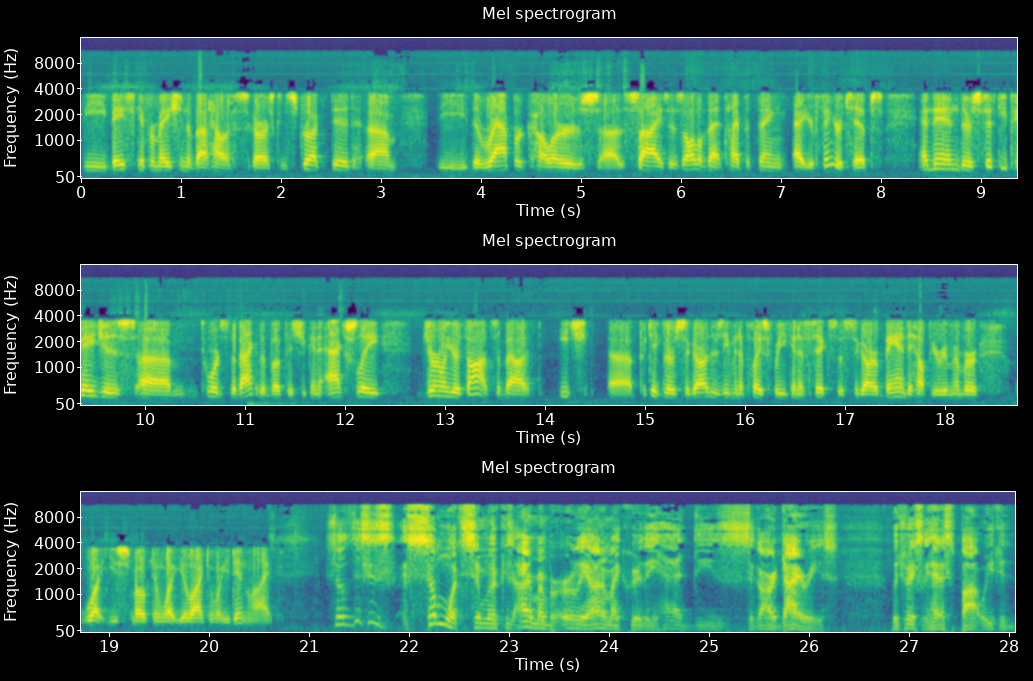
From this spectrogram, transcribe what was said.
the basic information about how a cigar is constructed. Um, the the wrapper colors, uh, sizes, all of that type of thing at your fingertips. And then there's 50 pages um, towards the back of the book that you can actually journal your thoughts about each uh, particular cigar. There's even a place where you can affix the cigar band to help you remember what you smoked and what you liked and what you didn't like. So this is somewhat similar because I remember early on in my career they had these cigar diaries, which basically had a spot where you could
